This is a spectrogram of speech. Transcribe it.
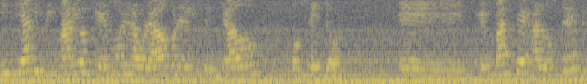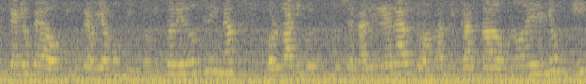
inicial y primario que hemos elaborado con el licenciado José York, eh, en base a los tres criterios pedagógicos que habíamos visto, historia y doctrina, orgánico, institucional y legal, que vamos a aplicar cada uno de ellos, y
